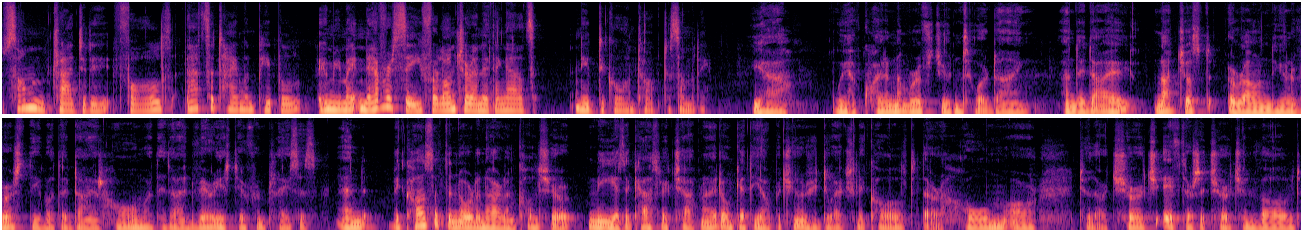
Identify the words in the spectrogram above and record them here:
some tragedy falls. That's a time when people whom you might never see for lunch or anything else need to go and talk to somebody. Yeah, we have quite a number of students who are dying. And they die not just around the university, but they die at home or they die at various different places. And because of the Northern Ireland culture, me as a Catholic chaplain, I don't get the opportunity to actually call to their home or to their church, if there's a church involved,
